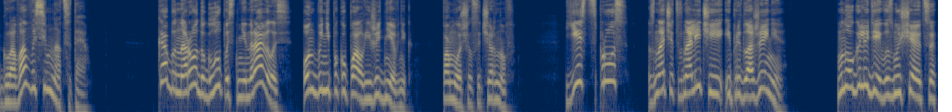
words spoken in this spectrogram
Глава 18 «Кабы народу глупость не нравилась, он бы не покупал ежедневник», — поморщился Чернов. «Есть спрос, значит, в наличии и предложение. Много людей возмущаются,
